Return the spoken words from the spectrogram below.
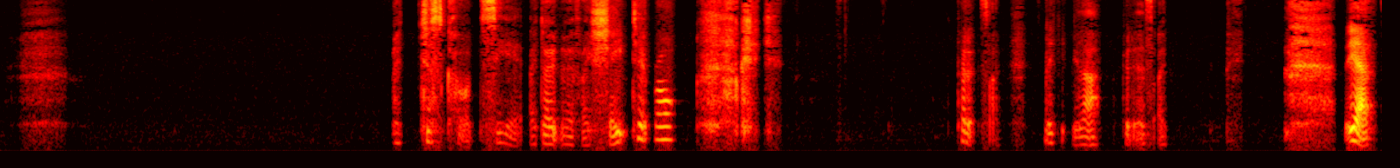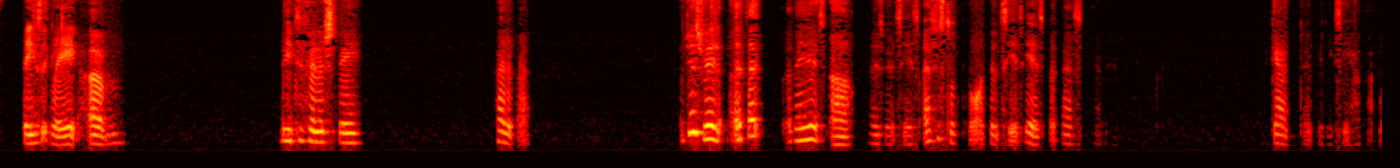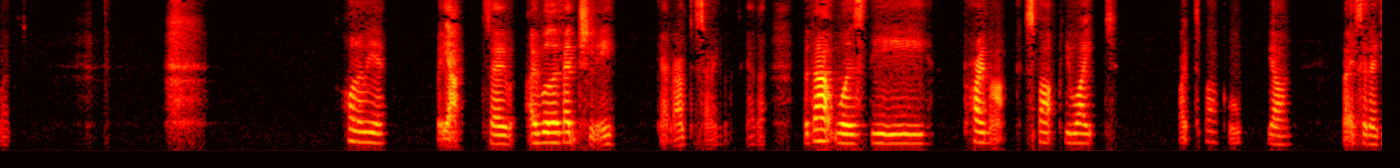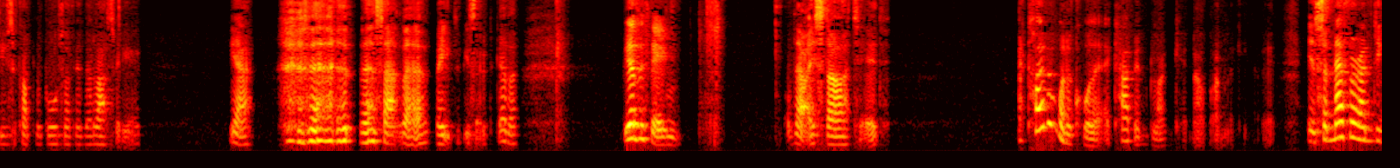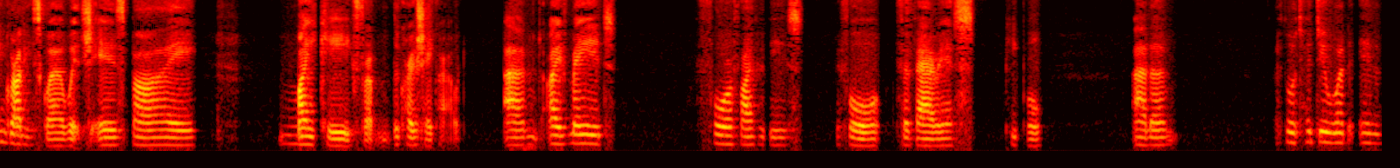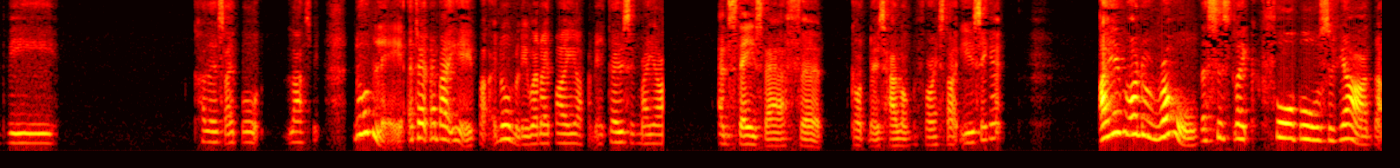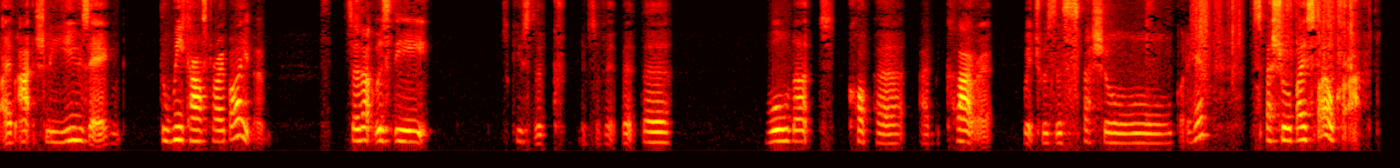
I just can't see it. I don't know if I shaped it wrong. okay. Put it aside. It's making me laugh. Put it aside. yeah, basically, um, need to finish the Predator. I just really, I think, are they its, oh, those are its ears. I just thought I couldn't see its ears, but there's, again, don't really see how that works. Hollow ear. But yeah, so I will eventually get around to sewing that together. But that was the Primark Sparkly White, White Sparkle yarn that I said I'd use a couple of balls of in the last video. Yeah, they're sat there, waiting to be sewn together. The other thing that I started, I kind of want to call it a cabin blanket now that I'm looking at it. It's a never ending granny square, which is by Mikey from the Crochet Crowd. And I've made four or five of these before for various people. And um, I thought I'd do one in the colours I bought last week. Normally, I don't know about you, but normally when I buy yarn, it goes in my yarn and stays there for God knows how long before I start using it. I am on a roll. This is like four balls of yarn that I'm actually using the week after I buy them. So that was the, excuse the of it, but the walnut, copper, and claret, which was a special, got it here, special by Stylecraft.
